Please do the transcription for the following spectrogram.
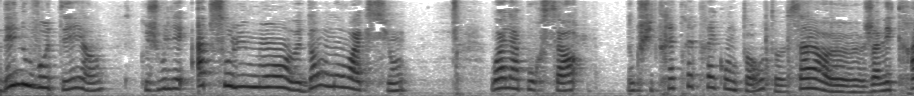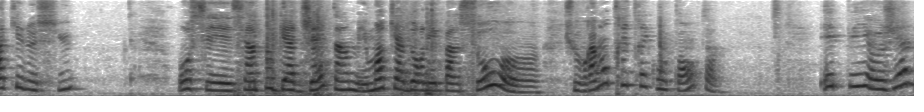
des nouveautés hein, que je voulais absolument dans mon action. Voilà pour ça. Donc je suis très très très contente. Ça, j'avais craqué dessus. Bon, c'est un peu gadget, hein, mais moi qui adore les pinceaux, euh, je suis vraiment très très contente. Et puis, euh, j'ai hâte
